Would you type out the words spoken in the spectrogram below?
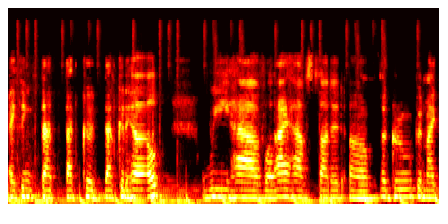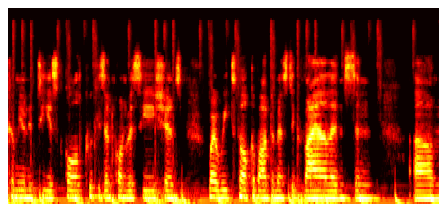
I think that that could that could help. We have well, I have started um, a group in my community. It's called Cookies and Conversations, where we talk about domestic violence and um,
